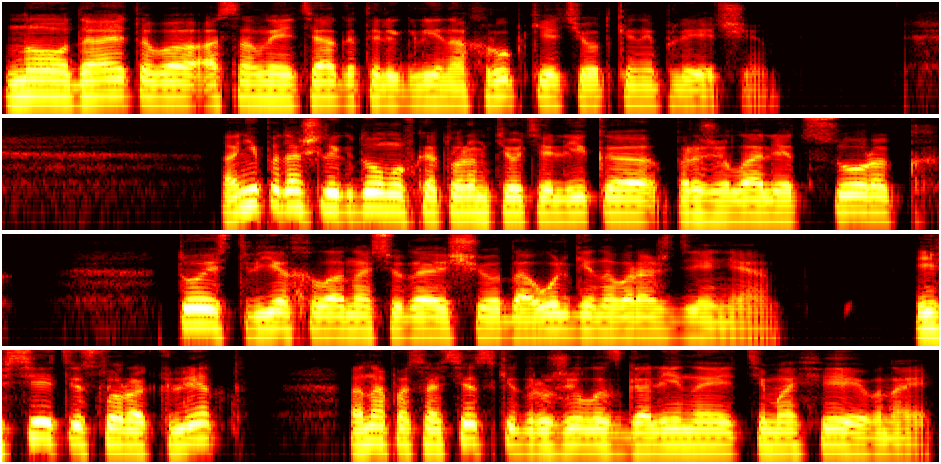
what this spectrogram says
но до этого основные тяготы легли на хрупкие теткины плечи. Они подошли к дому, в котором тетя Лика прожила лет сорок, то есть въехала она сюда еще до Ольгиного рождения. И все эти сорок лет она по-соседски дружила с Галиной Тимофеевной,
